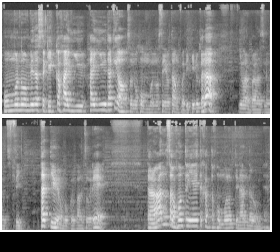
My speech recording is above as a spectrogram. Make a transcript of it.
本物を目指した結果俳優俳優だけがその本物性を担保できるから今のバランスに落ち着いたっていうのが僕の感想でだから安野さんが本当にやりたかった本物ってなんだろうみたいな。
